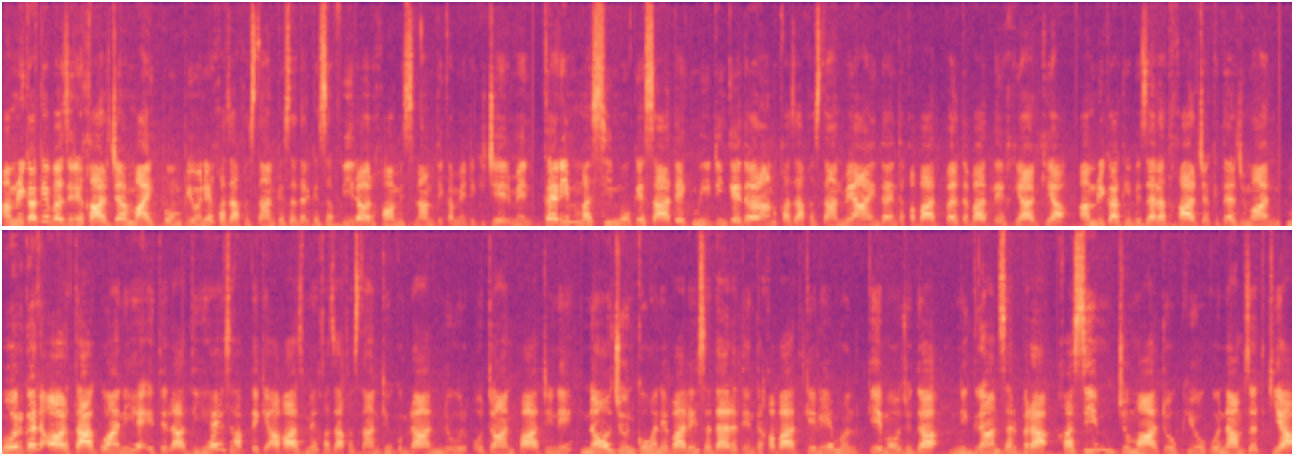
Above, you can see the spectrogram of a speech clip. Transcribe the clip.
امریکہ کے وزیر خارجہ مائک پومپیو نے قزاقستان کے صدر کے سفیر اور قومی سلامتی کمیٹی کے چیئرمین کریم مسیمو کے ساتھ ایک میٹنگ کے دوران قزاقستان میں آئندہ انتخابات پر تبادلے خیال کیا۔ امریکہ کی وزارت خارجہ کی ترجمان مورگن اور تاگوانی یہ اطلاع دی ہے۔ اس ہفتے کے آغاز میں قزاقستان کے حکمران نور اوٹان پارٹی نے نو جون کو ہونے والی صدارت انتخابات کے لیے ملک کے موجودہ نگران سربراہ قسیم جمعہ ٹوکیو کو نامزد کیا۔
